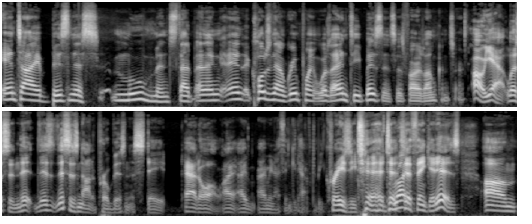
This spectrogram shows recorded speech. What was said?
anti-business movements that and, and closing down Greenpoint was anti-business as far as I'm concerned. Oh yeah, listen, th- this this is not a pro business state at all. I, I I mean, I think you'd have to be crazy to to, to think it is. Um,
